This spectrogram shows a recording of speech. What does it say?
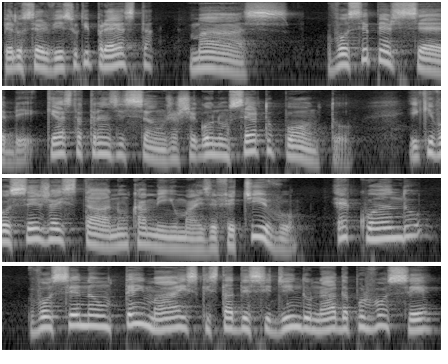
pelo serviço que presta, mas você percebe que esta transição já chegou num certo ponto e que você já está num caminho mais efetivo, é quando você não tem mais que estar decidindo nada por você.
